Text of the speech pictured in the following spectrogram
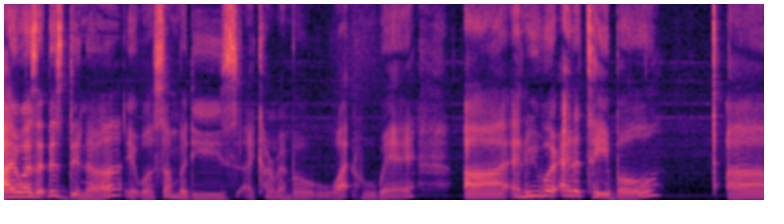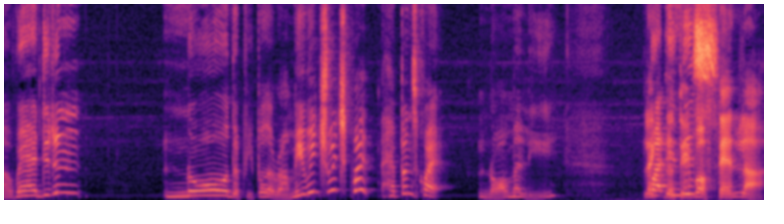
I was at this dinner. It was somebody's. I can't remember what, who, where. Uh, and we were at a table, uh, where I didn't know the people around me, which which quite happens quite normally. Like But the table this- of 10 lah.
